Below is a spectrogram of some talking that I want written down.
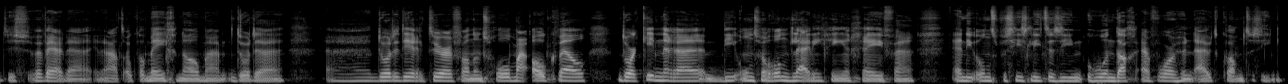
dus we werden inderdaad ook wel meegenomen door de uh, door de directeur van een school, maar ook wel door kinderen die ons een rondleiding gingen geven en die ons precies lieten zien hoe een dag er voor hun uitkwam te zien.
